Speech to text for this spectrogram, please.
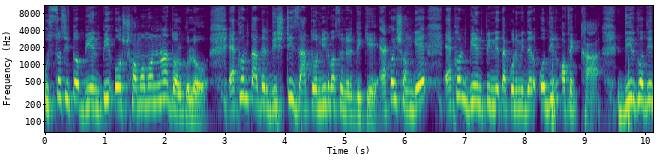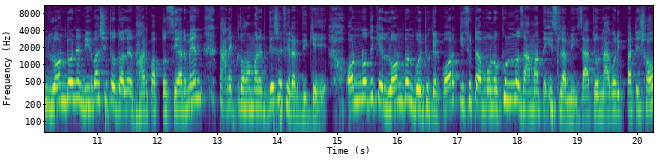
উচ্ছ্বসিত বিএনপি ও সমমননা দলগুলো। এখন তাদের দৃষ্টি জাতীয় নির্বাচনের দিকে। একই সঙ্গে এখন বিএনপির নেতাকর্মীদের অধীর অপেক্ষা। দীর্ঘদিন লন্ডনে নির্বাসিত দলের ভারপ্রাপ্ত চেয়ারম্যান তারেক রহমানের দেশে ফেরার দিকে। অন্যদিকে লন্ডন বৈঠকের পর কিছুটা মনক্ষুণ্ণ জামাতে ইসলামী, জাতীয় নাগরিক পার্টি সহ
